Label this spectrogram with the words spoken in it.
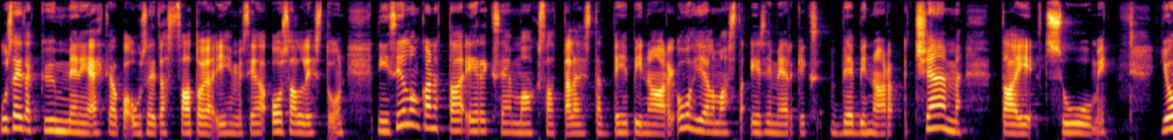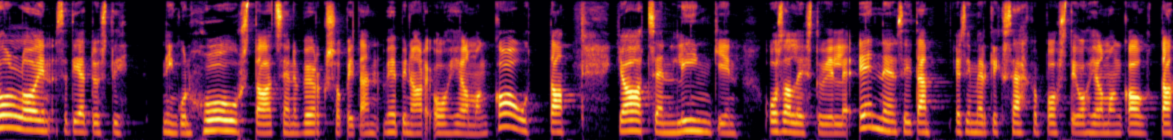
useita kymmeniä, ehkä jopa useita satoja ihmisiä osallistuun, niin silloin kannattaa erikseen maksaa tällaisesta webinaariohjelmasta, esimerkiksi Webinar Jam tai Zoomi, jolloin se tietysti niin kuin hostaat sen workshopin tämän webinaariohjelman kautta, jaat sen linkin osallistujille ennen sitä, esimerkiksi sähköpostiohjelman kautta,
